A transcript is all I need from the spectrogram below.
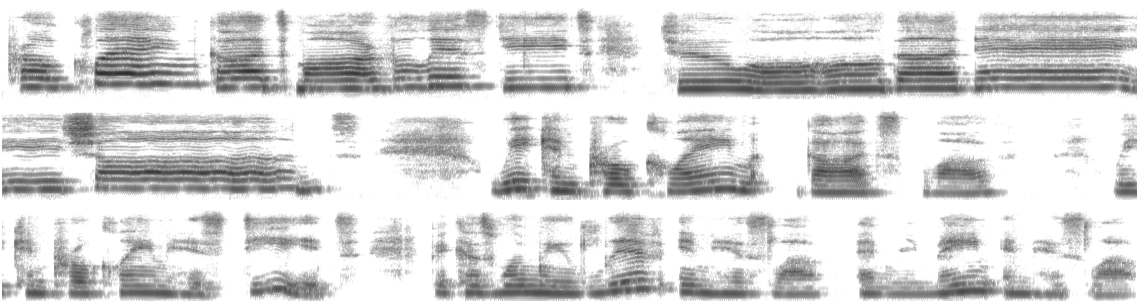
Proclaim God's marvelous deeds to all the nations. We can proclaim God's love. We can proclaim his deeds because when we live in his love and remain in his love,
